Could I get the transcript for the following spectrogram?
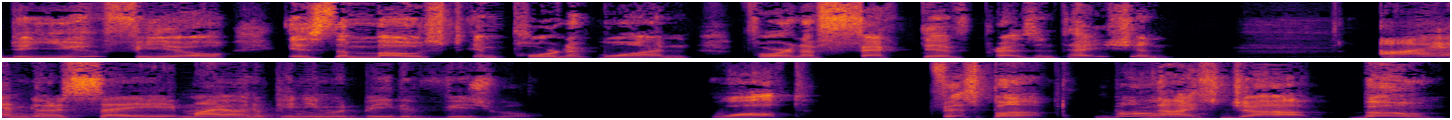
do you feel is the most important one for an effective presentation? I am going to say my own opinion would be the visual. Walt, fist bump. Boom. Nice job. Boom.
